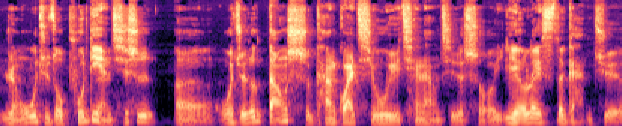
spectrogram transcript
人物去做铺垫。其实呃，我觉得当时看《怪奇物语》前两季的时候，也有类似的感觉。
